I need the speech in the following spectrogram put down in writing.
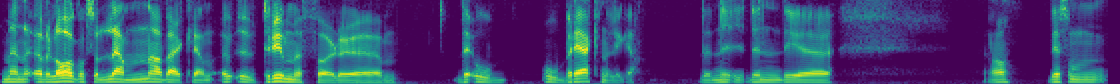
Men överlag också lämna verkligen utrymme för det, det o, oberäkneliga. Det, det, det, ja, det som,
